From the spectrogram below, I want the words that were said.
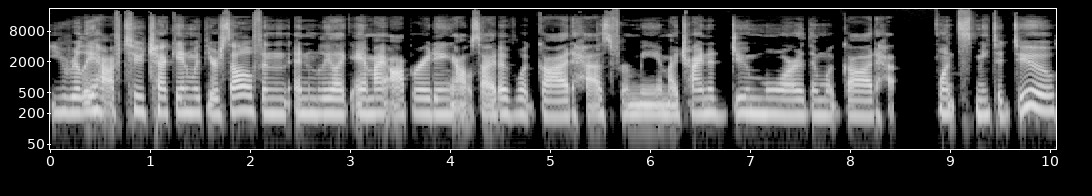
you really have to check in with yourself and and be like am I operating outside of what God has for me? Am I trying to do more than what God ha- wants me to do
